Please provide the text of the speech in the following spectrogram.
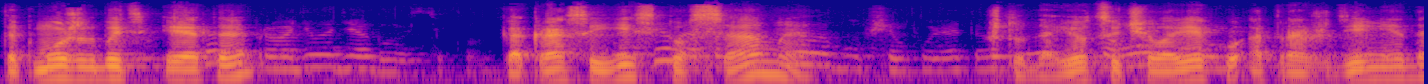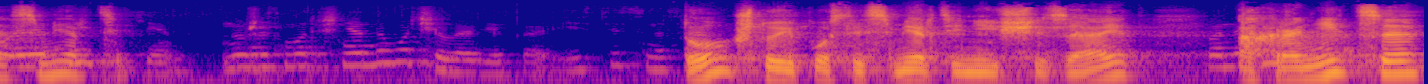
Так может быть это как раз и есть то самое, что дается человеку от рождения до смерти. То, что и после смерти не исчезает, а хранится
